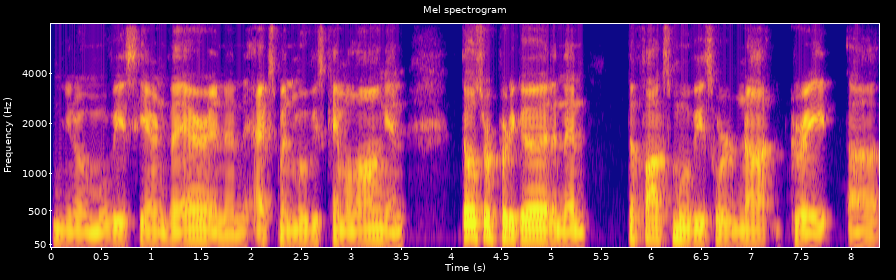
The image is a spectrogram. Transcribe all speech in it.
you know, movies here and there, and then the X Men movies came along, and those were pretty good, and then the Fox movies were not great. Uh,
